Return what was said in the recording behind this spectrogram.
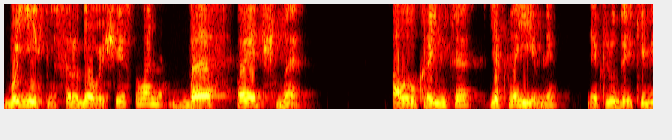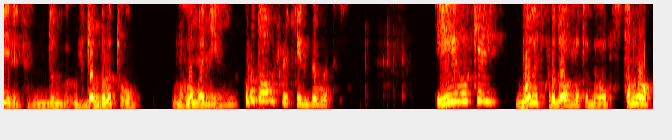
бо їхнє середовище існування безпечне. Але українці, як наївні, як люди, які вірять в доброту, в гуманізм, продовжують їх дивитися. І окей, будуть продовжувати дивитися. Тому,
